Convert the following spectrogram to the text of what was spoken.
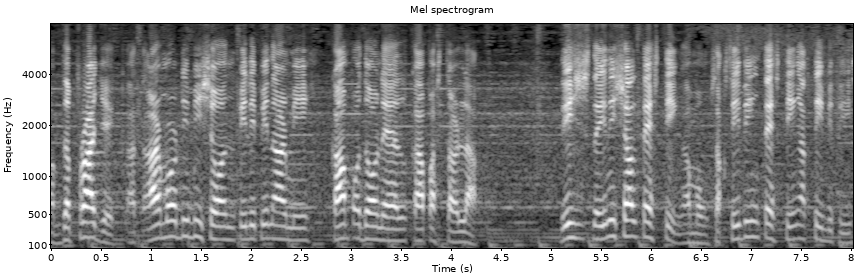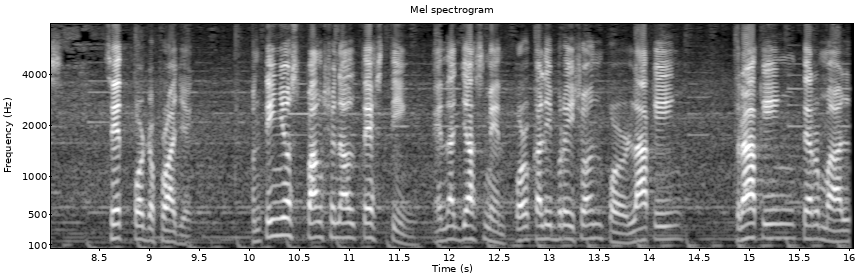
of the project at Armor Division, Philippine Army, Camp O'Donnell, Capas Tarlac. This is the initial testing among succeeding testing activities set for the project. Continuous functional testing and adjustment for calibration for locking, tracking, thermal,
